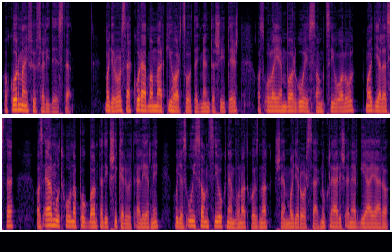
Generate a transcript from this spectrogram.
A kormányfő felidézte. Magyarország korábban már kiharcolt egy mentesítést az olajembargó és szankció alól, majd jelezte, az elmúlt hónapokban pedig sikerült elérni, hogy az új szankciók nem vonatkoznak sem Magyarország nukleáris energiájára,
